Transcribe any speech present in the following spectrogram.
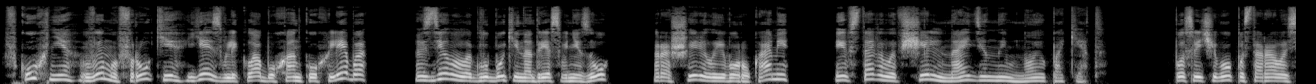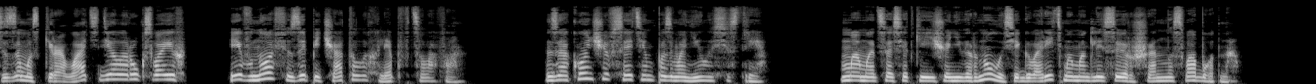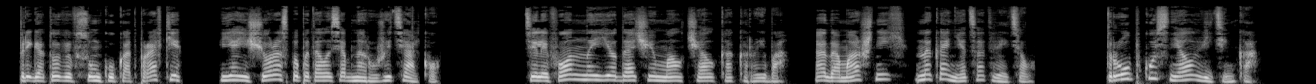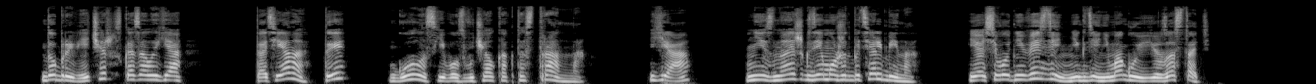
В кухне, вымыв руки, я извлекла буханку хлеба сделала глубокий надрез внизу, расширила его руками и вставила в щель найденный мною пакет. После чего постаралась замаскировать дело рук своих и вновь запечатала хлеб в целлофан. Закончив с этим, позвонила сестре. Мама от соседки еще не вернулась, и говорить мы могли совершенно свободно. Приготовив сумку к отправке, я еще раз попыталась обнаружить Альку. Телефон на ее даче молчал, как рыба а домашний, наконец, ответил. Трубку снял Витенька. «Добрый вечер», — сказала я. «Татьяна, ты?» Голос его звучал как-то странно. «Я. Не знаешь, где может быть Альбина? Я сегодня весь день нигде не могу ее застать».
